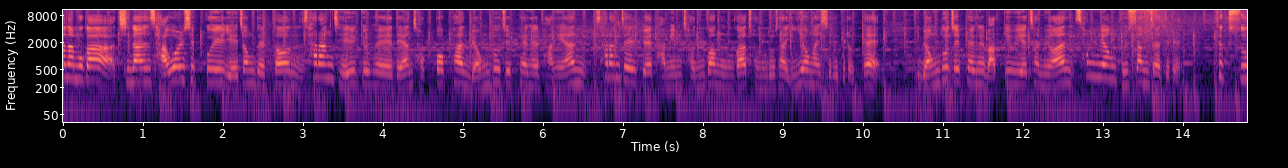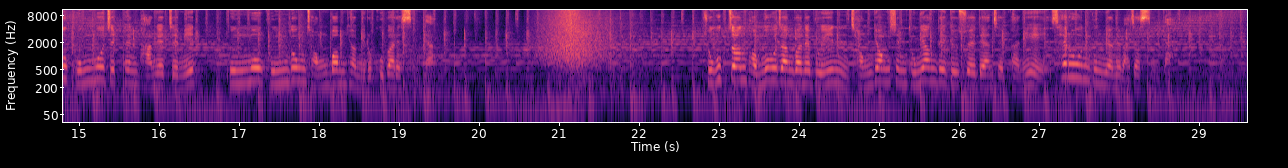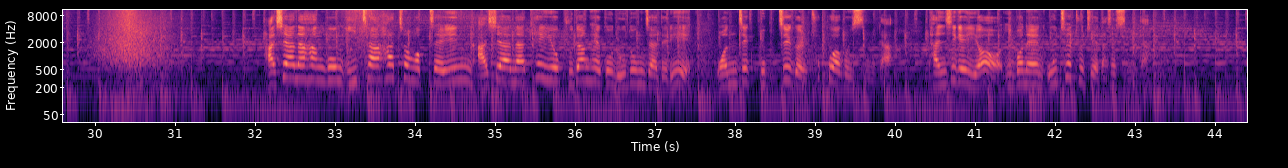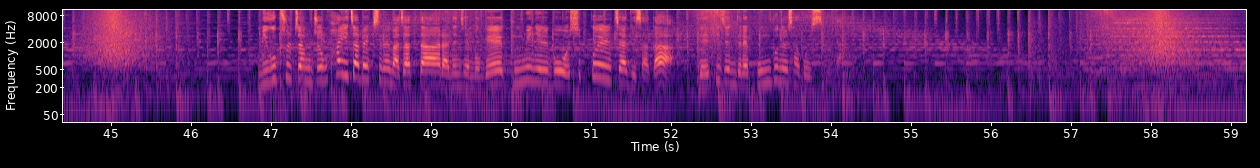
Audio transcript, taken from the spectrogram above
평화나무가 지난 4월 19일 예정됐던 사랑제일교회에 대한 적법한 명도 집행을 방해한 사랑제일교회 담임 전광훈과 전도사 이영환 씨를 비롯해 이 명도 집행을 막기 위해 참여한 성명 불상자들을 특수 공무 집행 방해죄 및 공모 공동 정범 혐의로 고발했습니다. 조국 전 법무부 장관의 부인 정경심 동양대 교수에 대한 재판이 새로운 국면을 맞았습니다. 아시아나 항공 2차 하청업체인 아시아나 KO 부당해고 노동자들이 원직 복직을 촉구하고 있습니다. 단식에 이어 이번엔 오체 투지에 나섰습니다. 미국 출장 중 화이자 백신을 맞았다라는 제목의 국민일보 19일자 기사가 네티즌들의 공분을 사고 있습니다.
